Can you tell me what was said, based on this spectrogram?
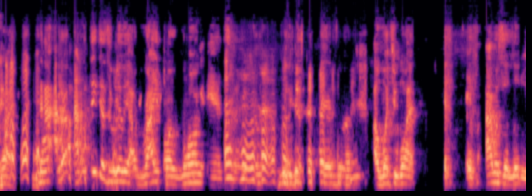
Right. now I don't, I don't think there's really a right or wrong answer It really just depends on, on what you want if, if i was a little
